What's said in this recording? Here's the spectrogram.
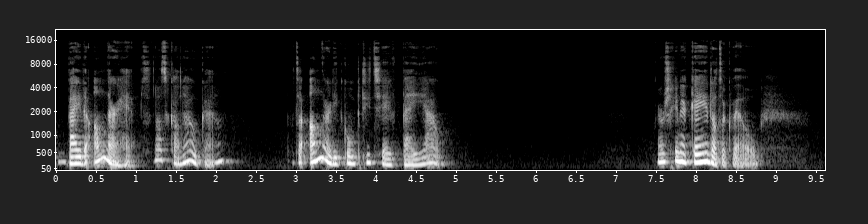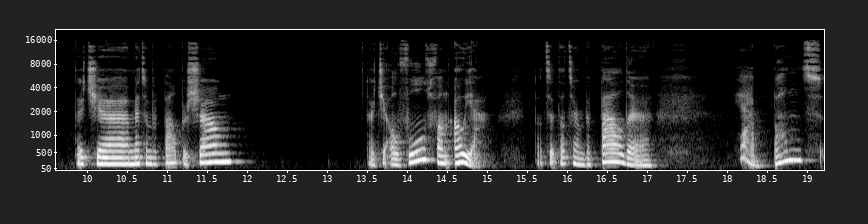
bij de ander hebt. Dat kan ook, hè? Dat de ander die competitie heeft bij jou. Maar misschien herken je dat ook wel. Dat je met een bepaald persoon, dat je al voelt van, oh ja, dat, dat er een bepaalde ja, band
